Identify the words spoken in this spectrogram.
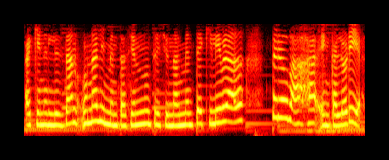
a quienes les dan una alimentación nutricionalmente equilibrada, pero baja en calorías,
